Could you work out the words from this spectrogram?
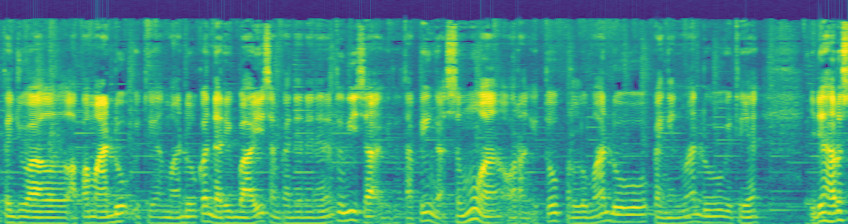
kita jual apa madu gitu ya. Madu kan dari bayi sampai nenek-nenek itu bisa gitu. Tapi nggak semua orang itu perlu madu pengen madu gitu ya. Jadi harus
